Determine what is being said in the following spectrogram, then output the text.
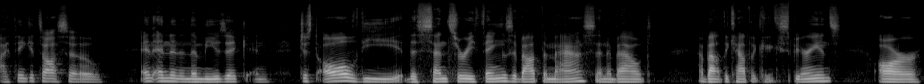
I think it's also and and then the music and just all the the sensory things about the mass and about about the Catholic experience are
